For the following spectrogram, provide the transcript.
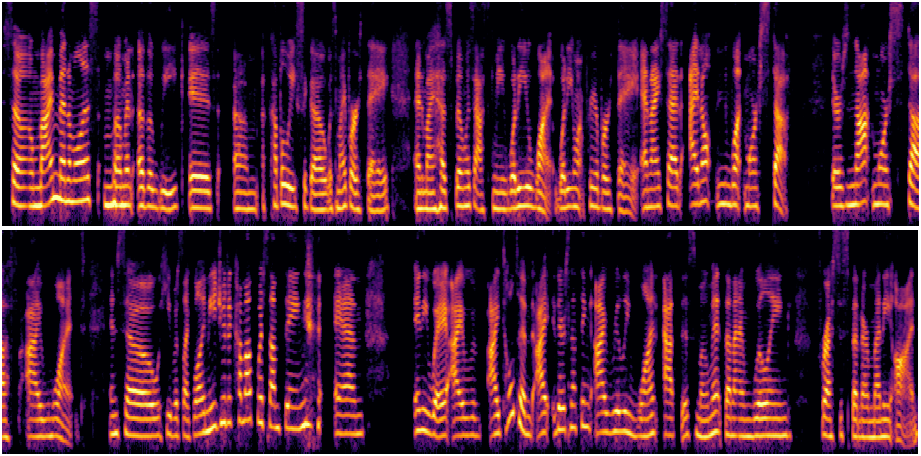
So my minimalist moment of the week is um, a couple weeks ago was my birthday, and my husband was asking me, "What do you want? What do you want for your birthday?" And I said, "I don't want more stuff. There's not more stuff I want." And so he was like, "Well, I need you to come up with something." and anyway, I I told him I there's nothing I really want at this moment that I'm willing for us to spend our money on.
